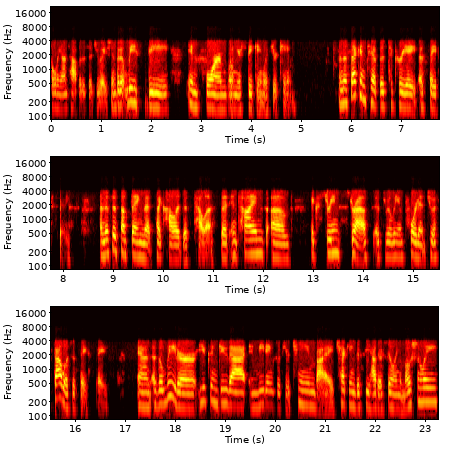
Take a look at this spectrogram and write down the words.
fully on top of the situation, but at least be informed when you're speaking with your team. And the second tip is to create a safe space. And this is something that psychologists tell us that in times of extreme stress, it's really important to establish a safe space. And as a leader, you can do that in meetings with your team by checking to see how they're feeling emotionally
